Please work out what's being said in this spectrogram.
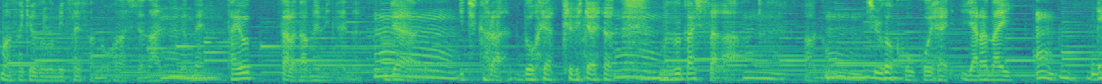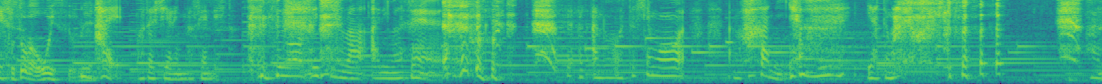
まあ、先ほどの三谷さんのお話じゃないですけどね、うん。頼ったらダメみたいな、うん。じゃあ一からどうやってみたいなうん。難しさが、あのうん。中学高校以来やらないこうん。です。とが多いですよね。はい、私やりませんでした。うちもミシンはありません。あ あの私もあの母にやってもらいました。はい。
